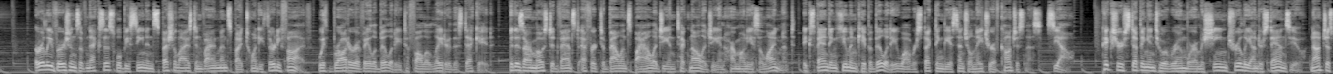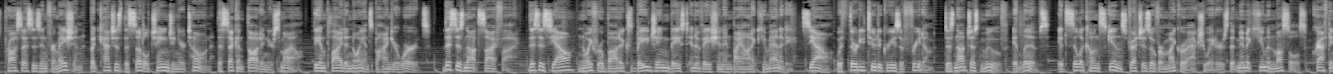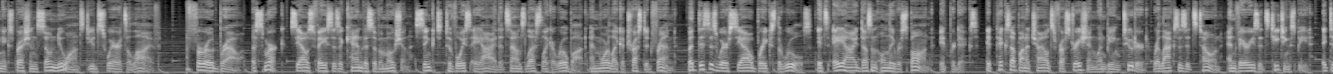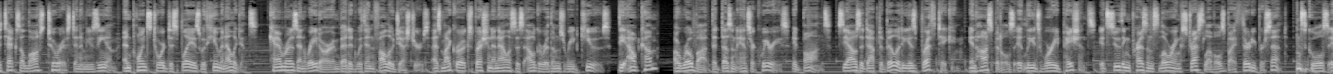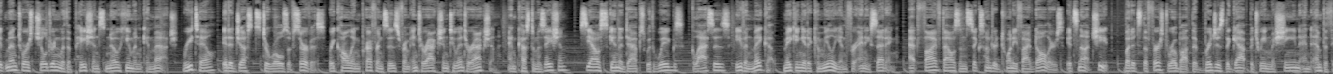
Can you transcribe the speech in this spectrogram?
Early versions of Nexus will be seen in specialized environments by 2035, with broader availability to follow later this decade. It is our most advanced effort to balance biology and technology in harmonious alignment, expanding human capability while respecting the essential nature of consciousness. Xiao. Picture stepping into a room where a machine truly understands you, not just processes information, but catches the subtle change in your tone, the second thought in your smile, the implied annoyance behind your words. This is not sci-fi. This is Xiao Neuf Robotics Beijing-based innovation in bionic humanity. Xiao, with 32 degrees of freedom, does not just move, it lives. Its silicone skin stretches over micro-actuators that mimic human muscles, crafting expressions so nuanced you'd swear it's alive. A furrowed brow, a smirk. Xiao's face is a canvas of emotion, synced to voice AI that sounds less like a robot and more like a trusted friend. But this is where Xiao breaks the rules. Its AI doesn't only respond, it predicts. It picks up on a child's frustration when being tutored, relaxes its tone, and varies its teaching speed. It detects a lost tourist in a museum and points toward displays with human elegance. Cameras and radar embedded within follow gestures as micro-expression analysis algorithms read cues. The outcome? A robot that doesn't answer queries, it bonds. Xiao's adaptability is breathtaking. In hospitals, it leads worried patients, its soothing presence lowering stress levels by 30%. In schools, it mentors children with a patience no human can match. Retail, it adjusts to roles of service, recalling preferences from interaction to interaction. And customization, Xiao's skin adapts with wigs, glasses, even makeup, making it a chameleon for any setting. At $5,625, it's not cheap, but it's the first robot that bridges the gap between machine and empathy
